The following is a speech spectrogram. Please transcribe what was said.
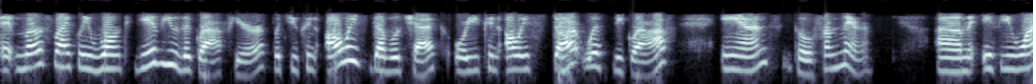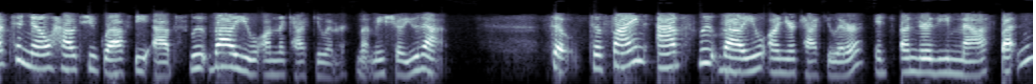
it most likely won't give you the graph here, but you can always double check or you can always start with the graph and go from there. Um, if you want to know how to graph the absolute value on the calculator, let me show you that. So to find absolute value on your calculator, it's under the math button.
